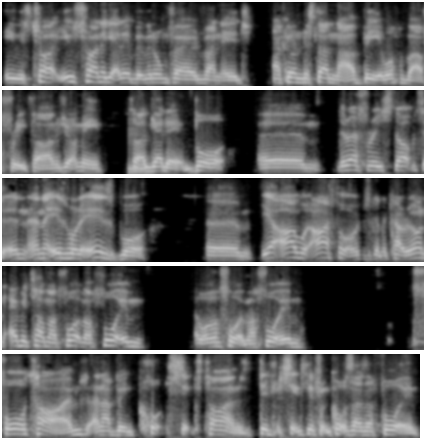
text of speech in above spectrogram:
He was trying, he was trying to get a little bit of an unfair advantage. I can understand that. I beat him up about three times. You know what I mean? So I get it, but um, the referee stopped it, and, and it is what it is. But um, yeah, I, w- I thought I was just going to carry on. Every time I fought him, I fought him. Well, I fought him. I fought him four times, and I've been cut six times. Different six different cuts as I fought him.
